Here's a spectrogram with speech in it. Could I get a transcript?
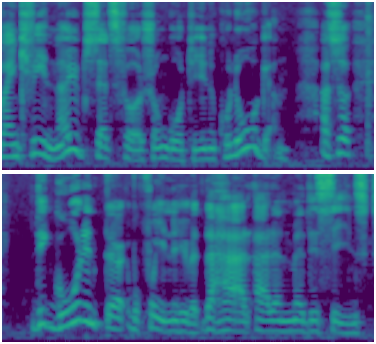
vad en kvinna utsätts för som går till gynekologen. Alltså, det går inte att få in i huvudet det här är en medicinsk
